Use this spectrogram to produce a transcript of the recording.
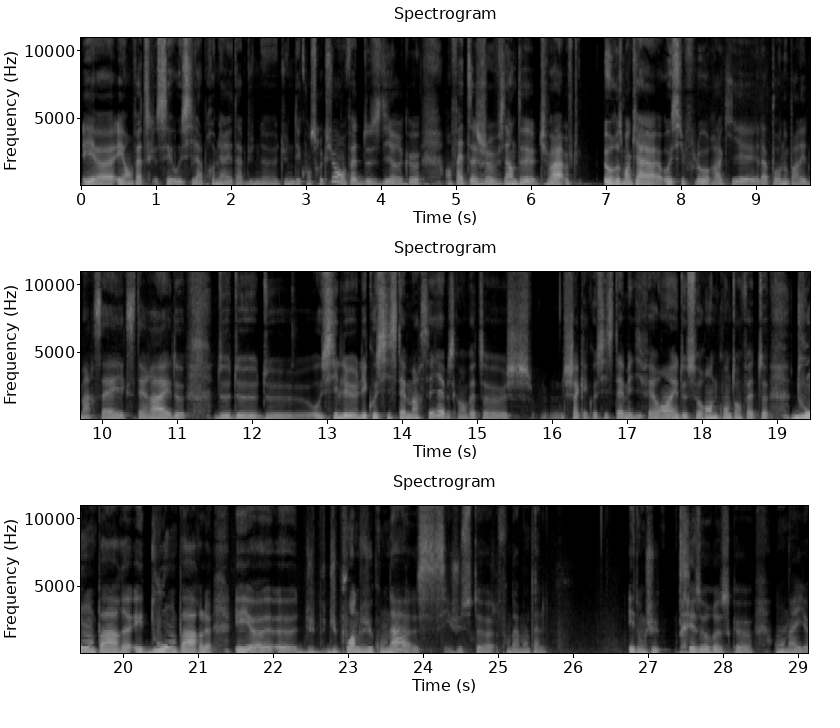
Et, euh, et en fait, c'est aussi la première étape d'une déconstruction, en fait, de se dire que, en fait, je viens de, tu vois, Heureusement qu'il y a aussi Flora qui est là pour nous parler de Marseille, etc. Et de, de, aussi l'écosystème marseillais, parce qu'en fait, euh, chaque écosystème est différent et de se rendre compte, en fait, d'où on part et d'où on parle et euh, euh, du, du, point de vue qu'on a, c'est juste fondamental. Et donc, je suis très heureuse qu'on aille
